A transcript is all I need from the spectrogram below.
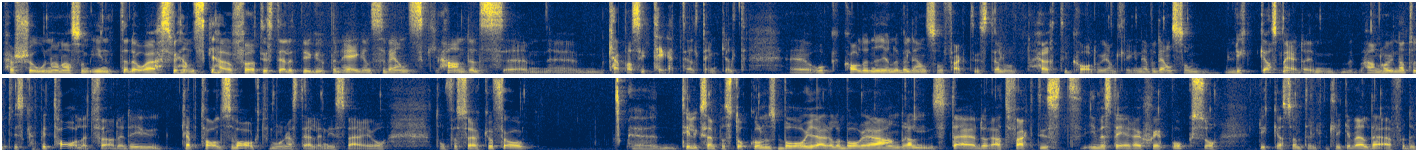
personerna som inte då är svenskar för att istället bygga upp en egen svensk handelskapacitet ehm, ehm, helt enkelt. Eh, och Karl IX är väl den som faktiskt, eller hertig Karl egentligen, är väl den som lyckas med det. Mm, han har ju naturligtvis kapitalet för det. Det är ju kapitalsvagt på många ställen i Sverige och de försöker få Eh, till exempel Stockholms borgare eller borgare i andra städer att faktiskt investera i skepp också lyckas inte riktigt lika väl där för det,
